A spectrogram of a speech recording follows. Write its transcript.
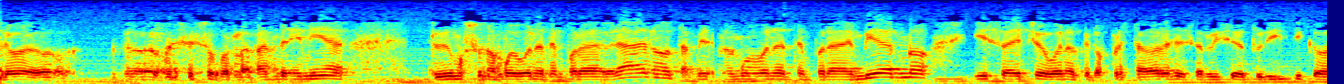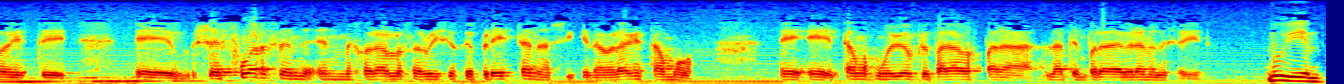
luego del receso por la pandemia tuvimos una muy buena temporada de verano, también una muy buena temporada de invierno, y eso ha hecho bueno que los prestadores de servicios turísticos este, eh, se esfuercen en mejorar los servicios que prestan, así que la verdad que estamos, eh, eh, estamos muy bien preparados para la temporada de verano que se viene. Muy bien.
